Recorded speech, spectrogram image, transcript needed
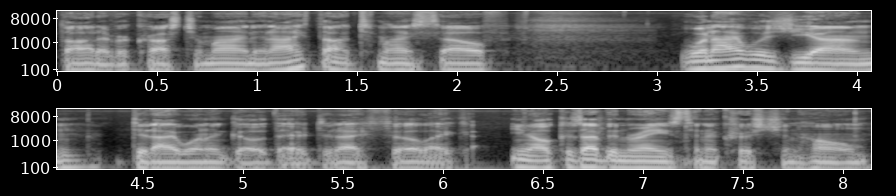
thought ever crossed her mind? And I thought to myself, when I was young, did I want to go there? Did I feel like, you know, because I've been raised in a Christian home,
